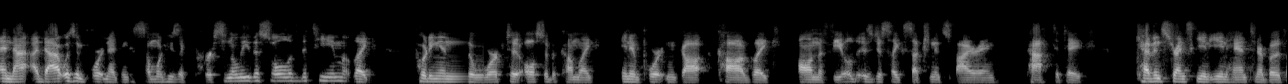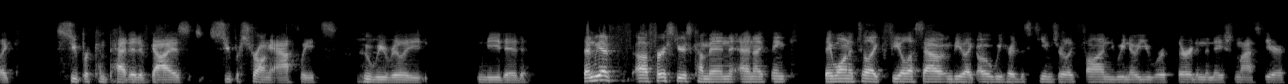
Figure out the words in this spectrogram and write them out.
and that that was important, I think, as someone who's like personally the soul of the team, like putting in the work to also become like an important go- cog like on the field is just like such an inspiring path to take. Kevin Strensky and Ian Hansen are both like super competitive guys, super strong athletes who we really needed. Then we had uh, first years come in, and I think they wanted to like feel us out and be like, oh, we heard this team's really fun. We know you were third in the nation last year,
